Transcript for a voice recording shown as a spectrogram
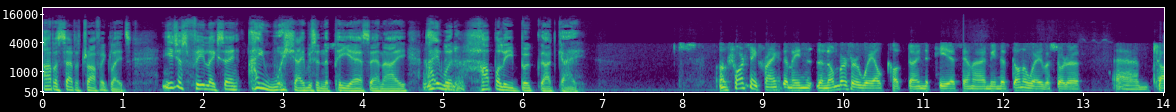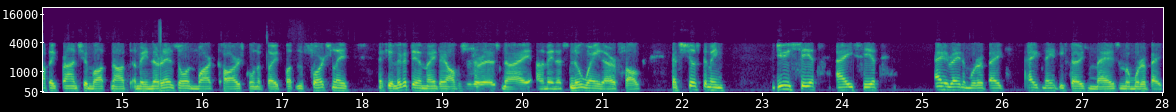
at a set of traffic lights. And you just feel like saying, I wish I was in the PSNI. I would happily book that guy. Unfortunately, Frank, I mean, the numbers are well cut down the PSNI. I mean, they've done away with sort of um, traffic branch and whatnot. I mean, there is unmarked cars going about, but unfortunately, if you look at the amount of officers there is now, I mean, it's no way their fault. It's just, I mean, you see it, I see it. I ride a motorbike. I have 90,000 miles on my motorbike.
